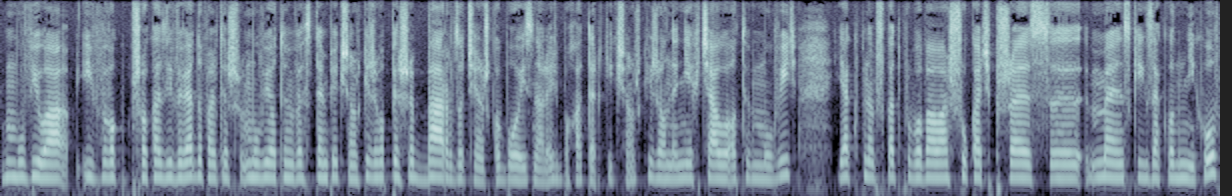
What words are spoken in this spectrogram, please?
mówiła i przy okazji wywiadów, ale też mówi o tym we wstępie książki, że po pierwsze bardzo ciężko było jej znaleźć bohaterki książki, że one nie chciały o tym mówić. Jak na przykład próbowała szukać przez y, męskich zakonników,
